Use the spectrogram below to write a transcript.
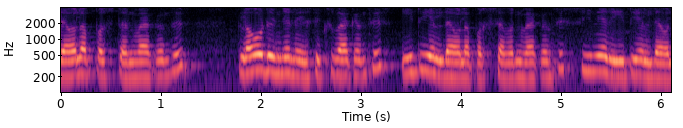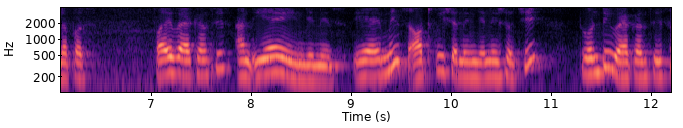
developers ten vacancies cloud engineer six vacancies ETL developers seven vacancies senior ETL developers five vacancies and AI engineers. AI means artificial engineers వచ్చి twenty vacancies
